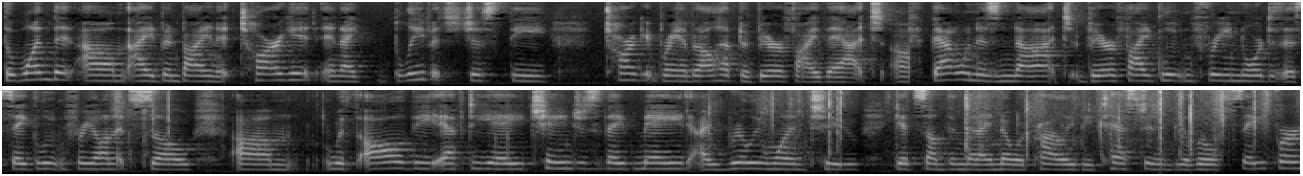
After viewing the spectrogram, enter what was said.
The one that um, I had been buying at Target, and I believe it's just the Target brand, but I'll have to verify that. Um, that one is not verified gluten-free, nor does it say gluten-free on it. So um, with all the FDA changes they've made, I really wanted to get something that I know would probably be tested and be a little safer.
